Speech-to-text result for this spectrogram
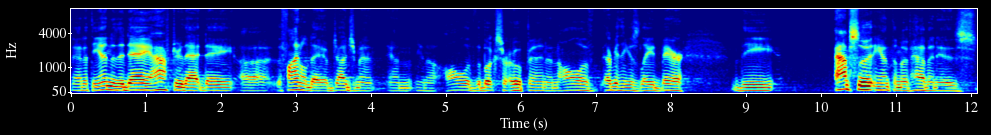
That at the end of the day, after that day, uh, the final day of judgment, and you know all of the books are open and all of everything is laid bare, the absolute anthem of heaven is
